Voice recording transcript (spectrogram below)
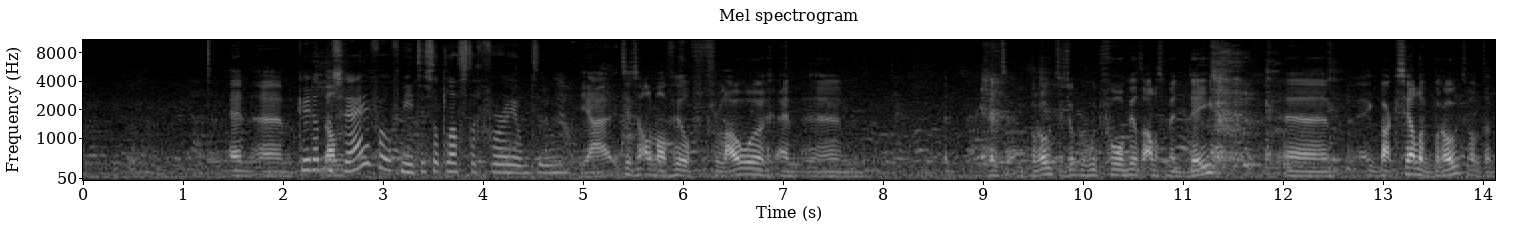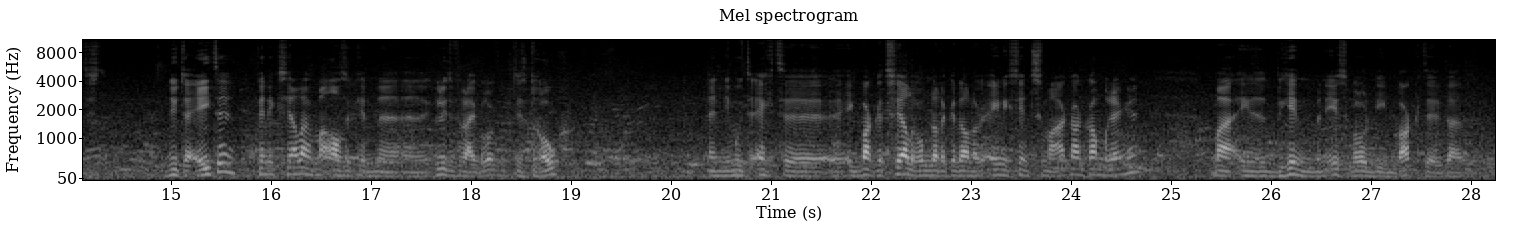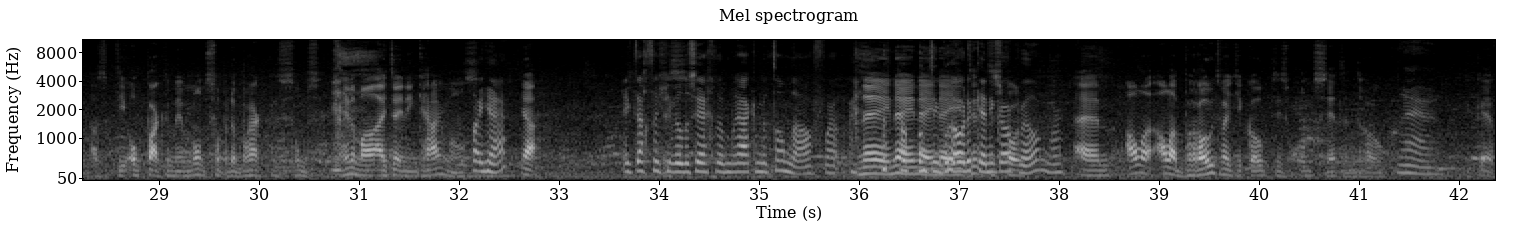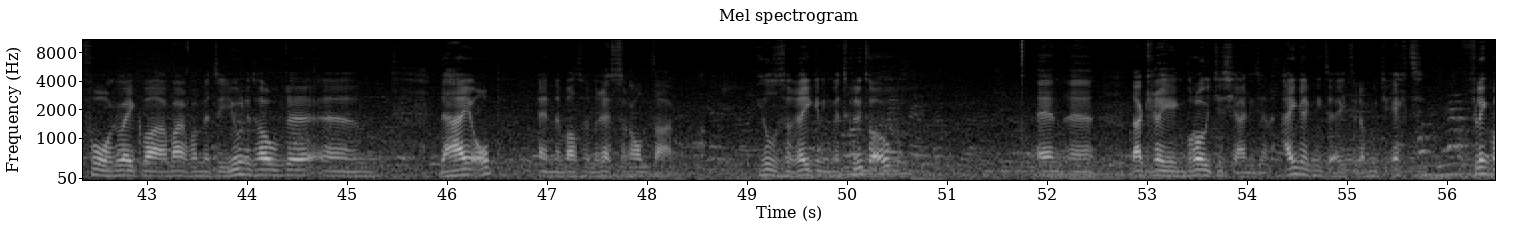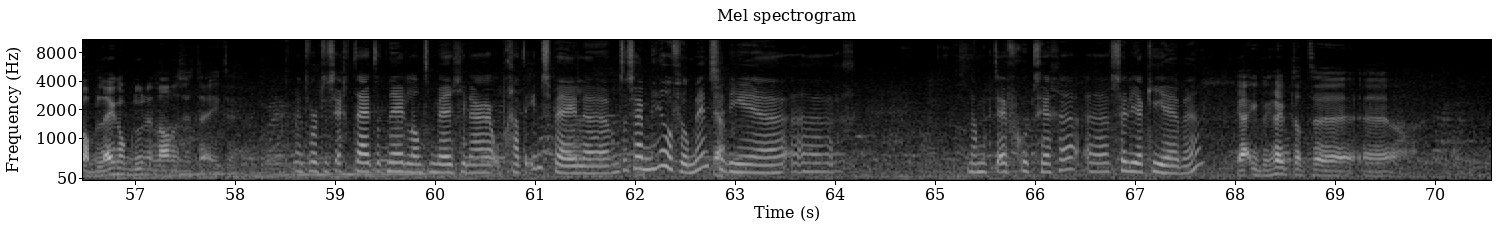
En, ehm, Kun je dat beschrijven of niet? Is dat lastig voor je om te doen? Ja, het is allemaal veel flauwer en ehm, het, brood is ook een goed voorbeeld, alles met deeg. Ehm, ik bak zelf brood, want dat is nu te eten, vind ik zelf. Maar als ik een uh, glutenvrij brood heb, het is droog. En je moet echt, uh, ik bak het zelf omdat ik er dan nog enigszins smaak aan kan brengen. Maar in het begin, mijn eerste brood die ik bakte, dat, als ik die oppakte met mijn mond stoppen, dan brak soms helemaal uiteen in kruimels. Oh ja? Ja. Ik dacht dat je dus- wilde zeggen, dan braken mijn tanden af. Maar... Nee, nee, nee. die broden ken ik ook wel. Maar... Um, alle, alle brood wat je koopt is ontzettend droog. Ja. Eh, vorige week waren, waren, we met de unithoofden ehm, de hei op. En er was een restaurant daar. Hielden ze rekening met gluten ook. En uh, daar kreeg ik broodjes, ja, die zijn eigenlijk niet te eten. Daar moet je echt flink wat beleg op doen en dan is het te eten. Het wordt dus echt tijd dat Nederland een beetje daarop gaat inspelen. Want er zijn heel veel mensen die, uh, uh, nou moet ik het even goed zeggen, uh, celiakie hebben. Ja, ik begreep dat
